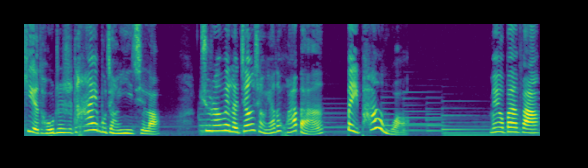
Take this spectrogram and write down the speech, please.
铁头真是太不讲义气了，居然为了姜小牙的滑板背叛我。没有办法，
